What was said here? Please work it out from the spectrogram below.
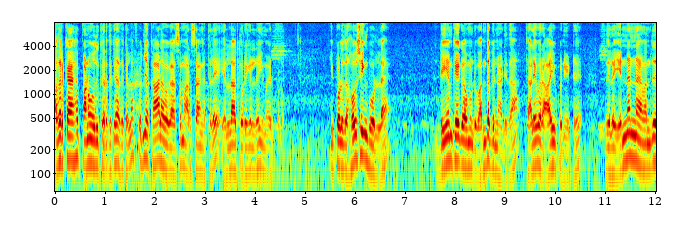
அதற்காக பணம் ஒதுக்கிறதுக்கு அதுக்கெல்லாம் கொஞ்சம் கால அவகாசம் அரசாங்கத்தில் எல்லா துறைகள்லையும் ஏற்படும். இப்பொழுது ஹவுசிங் போர்டில் டிஎம்கே கவர்மெண்ட் வந்த பின்னாடி தான் தலைவர் ஆய்வு பண்ணிவிட்டு இதில் என்னென்ன வந்து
